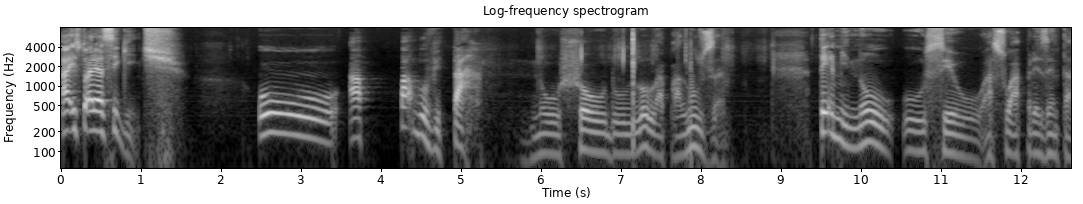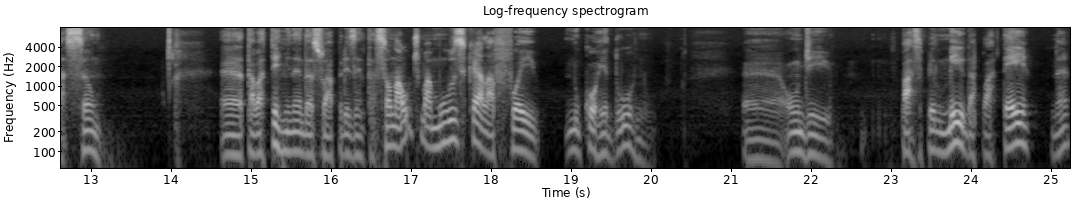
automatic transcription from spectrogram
A história é a seguinte: o a Pablo Vittar no show do Lula Palusa terminou o seu a sua apresentação estava é, terminando a sua apresentação na última música ela foi no corredor no, é, onde passa pelo meio da plateia, né?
